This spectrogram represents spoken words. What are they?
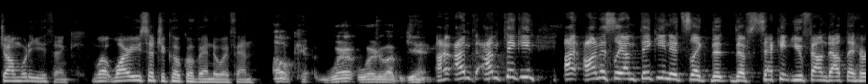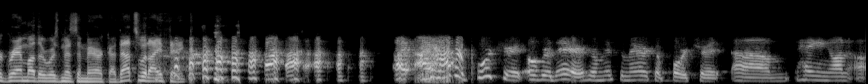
John, what do you think? What, why are you such a Coco Vandeweghe fan? Okay, where where do I begin? I, I'm I'm thinking I honestly I'm thinking it's like the the second you found out that her grandmother was Miss America. That's what I think. I, I have her portrait over there, her Miss America portrait, um, hanging on uh,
